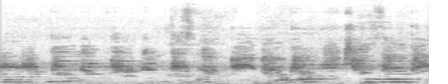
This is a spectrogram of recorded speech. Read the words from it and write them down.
Thank you.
